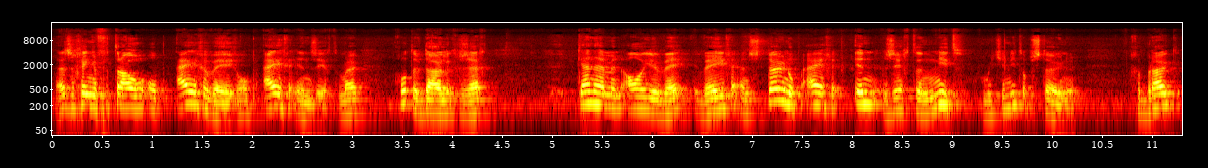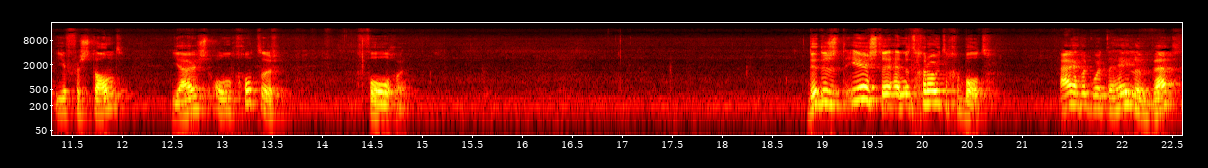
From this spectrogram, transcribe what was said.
En ze gingen vertrouwen op eigen wegen, op eigen inzicht. Maar God heeft duidelijk gezegd: ken hem in al je wegen en steun op eigen inzichten niet. Moet je niet op steunen. Gebruik je verstand juist om God te volgen. Dit is het eerste en het grote gebod. Eigenlijk wordt de hele wet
